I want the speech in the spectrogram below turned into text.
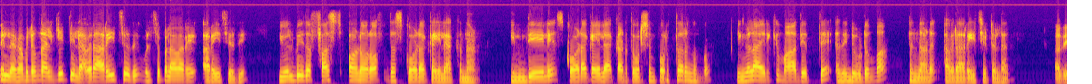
ഇല്ല കമ്പനി ഒന്നും നൽകിയിട്ടില്ല. അവർ അറിയിച്ചത് വിളിച്ചപ്പോൾ അവർ അറിയിച്ചത് you will be the first owner of the Skoda Kylaq എന്നാണ്. ഇന്ത്യയിൽ സ്കോഡ കൈലാക്ക് അടുത്ത വർഷം പുറത്തിറങ്ങുമ്പോൾ നിങ്ങളായിരിക്കും ആദ്യത്തെ അതിന്റെ ഉടമ എന്നാണ് അവർ അറിയിച്ചിട്ടുള്ളത്. അതെ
